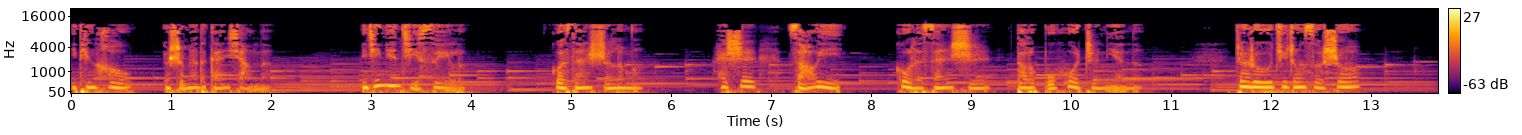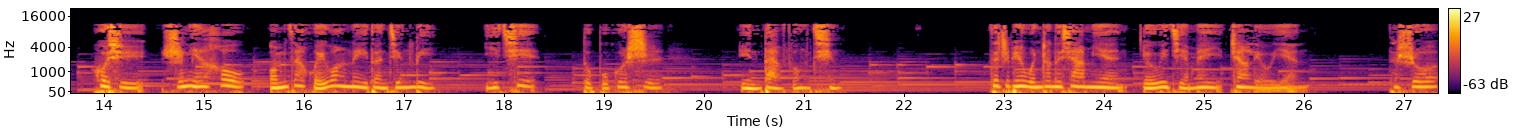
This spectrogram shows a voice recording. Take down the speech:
你听后有什么样的感想呢？你今年几岁了？过三十了吗？还是早已过了三十，到了不惑之年呢？正如剧中所说，或许十年后，我们再回望那一段经历，一切都不过是云淡风轻。在这篇文章的下面，有一位姐妹这样留言：“她说，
